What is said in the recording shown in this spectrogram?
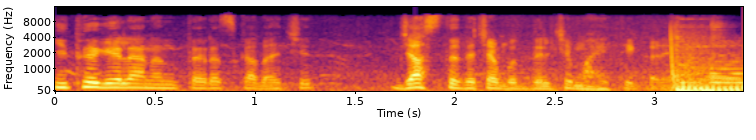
तिथं गेल्यानंतरच कदाचित जास्त त्याच्याबद्दलची माहिती कळेल.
